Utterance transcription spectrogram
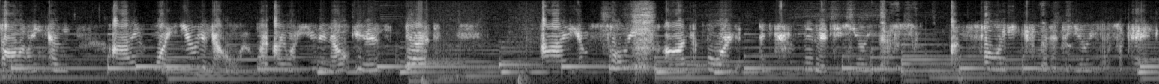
following. And I want you to know, what I want you to know is that I am fully on board and committed to healing this. I'm fully committed to healing this, okay?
